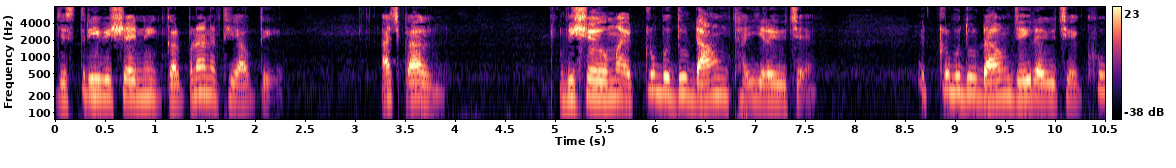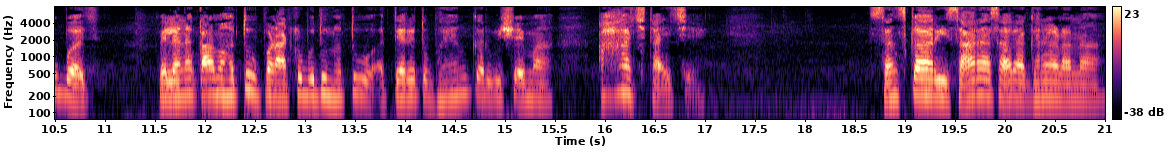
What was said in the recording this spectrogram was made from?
જે સ્ત્રી વિષયની કલ્પના નથી આવતી. આજકાલ વિષયોમાં એટલું બધું ડાઉન થઈ રહ્યું છે. એટલું બધું ડાઉન જઈ રહ્યું છે, ખૂબ જ. પહેલાના કાળમાં હતું, પણ આટલું બધું નહોતું. અત્યારે તો ભયંકર વિષયમાં આ જ થાય છે. સંસ્કારી સારા સારા ઘરાણાના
